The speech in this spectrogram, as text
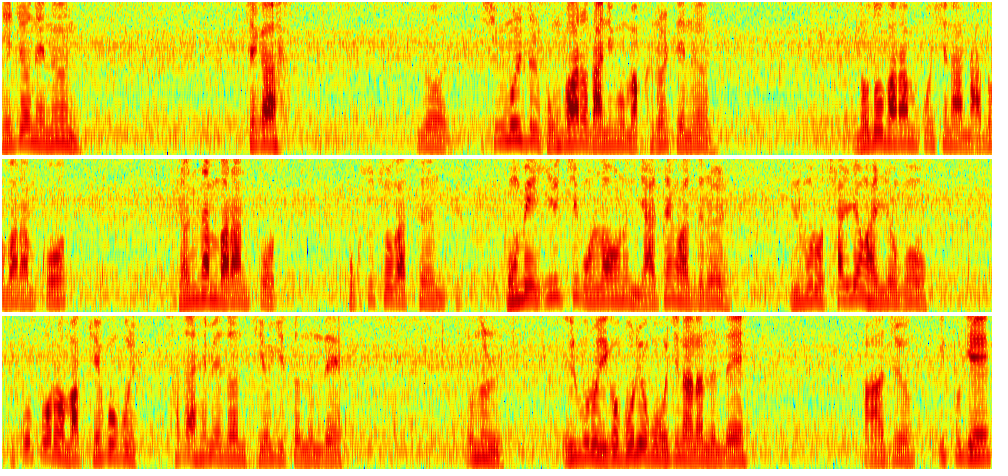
예전에는 제가 이거 식물들 공부하러 다니고 막 그럴 때는 너도 바람꽃이나 나도 바람꽃, 변산바람꽃, 복수초 같은 봄에 일찍 올라오는 야생화들을 일부러 촬영하려고 이꽃 보러 막 계곡을 찾아 헤매던 기억이 있었는데 오늘 일부러 이거 보려고 오진 않았는데 아주 이쁘게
